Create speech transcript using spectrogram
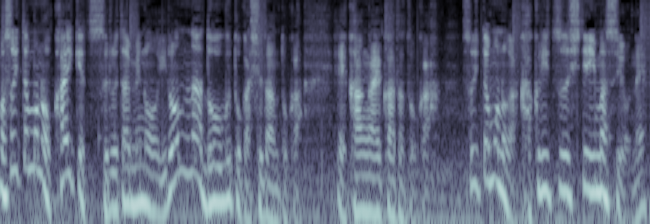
まあ、そういったものを解決するためのいろんな道具とか手段とか、え、考え方とか、そういったものが確立していますよね。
